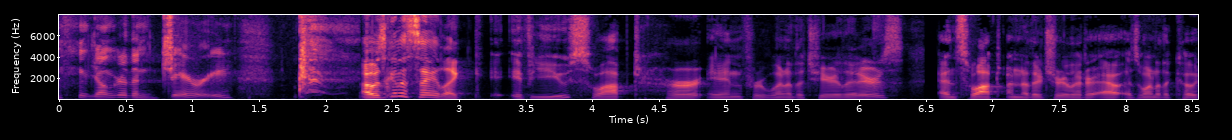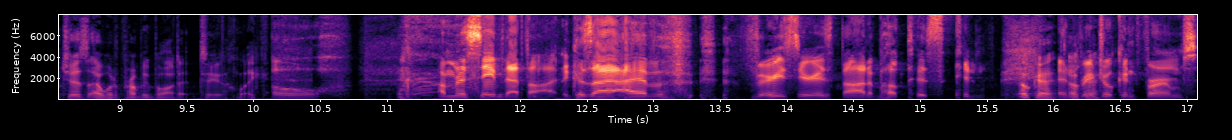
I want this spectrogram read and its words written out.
younger than Jerry. I was gonna say, like, if you swapped her in for one of the cheerleaders and swapped another cheerleader out as one of the coaches, I would have probably bought it too. Like, Oh, I'm gonna save that thought because I, I have a very serious thought about this. And, Okay, And okay. Rachel confirms.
